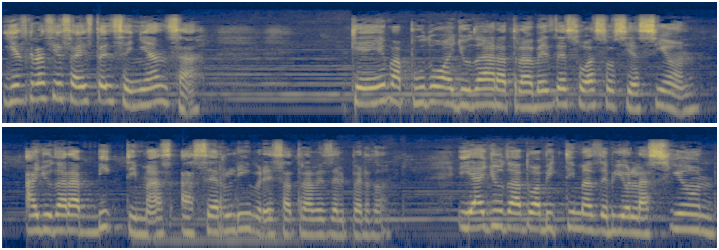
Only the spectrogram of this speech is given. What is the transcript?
Y es gracias a esta enseñanza que Eva pudo ayudar a través de su asociación ayudar a víctimas a ser libres a través del perdón. Y ha ayudado a víctimas de violación,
